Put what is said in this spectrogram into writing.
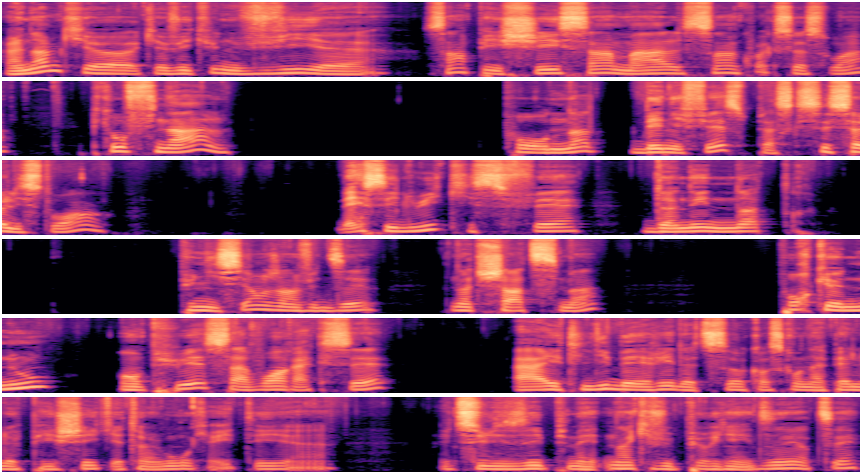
Un homme qui a, qui a vécu une vie sans péché, sans mal, sans quoi que ce soit. Puis qu'au final, pour notre bénéfice, parce que c'est ça l'histoire, ben c'est lui qui se fait donner notre punition, j'ai envie de dire, notre châtiment, pour que nous, on puisse avoir accès à être libérés de ça, ce qu'on appelle le péché, qui est un mot qui a été euh, utilisé, puis maintenant qui ne veut plus rien dire, tu sais.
